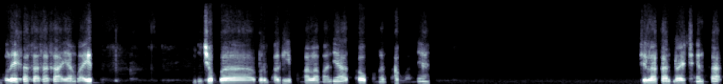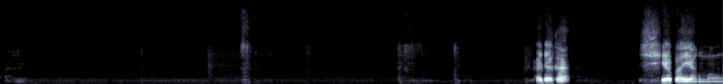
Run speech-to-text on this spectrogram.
Boleh kakak-kakak yang lain mencoba berbagi pengalamannya atau pengetahuannya? Silakan Resen Kak. Ada kak? Siapa yang mau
